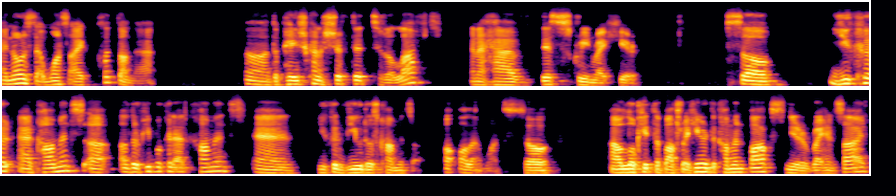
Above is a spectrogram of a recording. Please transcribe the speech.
And notice that once I clicked on that, uh, the page kind of shifted to the left and I have this screen right here. So you could add comments, uh, other people could add comments and you could view those comments all at once. So I'll locate the box right here, the comment box near the right hand side.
